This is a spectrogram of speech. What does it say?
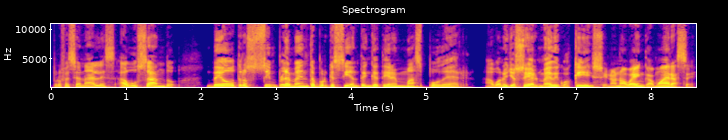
profesionales abusando de otros simplemente porque sienten que tienen más poder. Ah, bueno, yo soy el médico aquí, si no, no venga, muérase.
